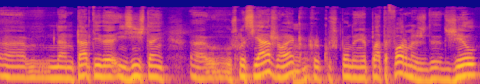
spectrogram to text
ah, na Antártida existem uh, os glaciares, não é? Uhum. Que, que, correspondem a plataformas de, de gelo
